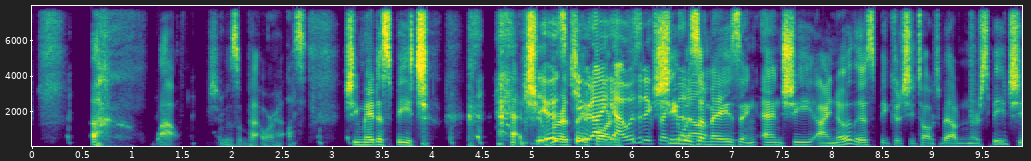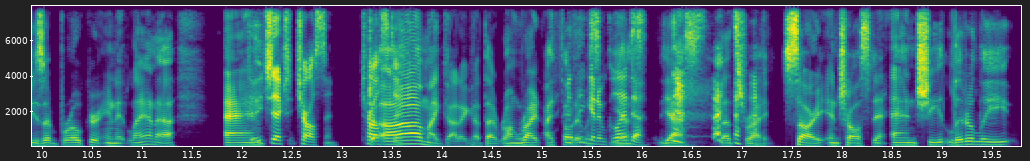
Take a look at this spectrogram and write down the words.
wow, she was a powerhouse. She made a speech at your It was birthday cute. I, party. yeah, I wasn't expecting she was all. amazing, and she I know this because she talked about it in her speech. She's a broker in Atlanta, and She's actually Charleston. Charleston. Oh my God, I got that wrong. Right, I thought it was thinking of Glenda. Yes, yes, that's right. Sorry, in Charleston, and she literally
